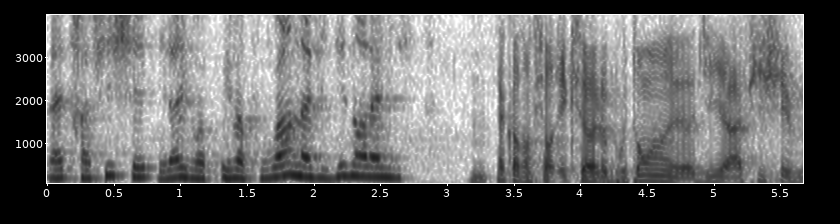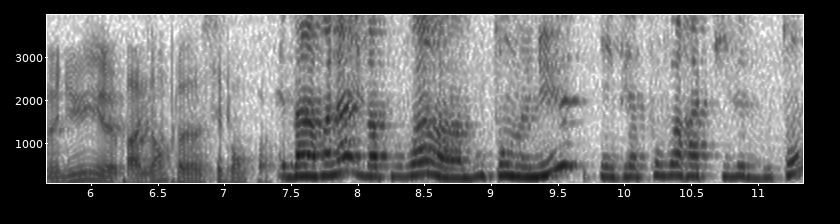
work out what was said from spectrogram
être affichée. Et là, il va, il va pouvoir naviguer dans la liste. Mm. D'accord, donc si on dit que le bouton euh, dit afficher menu, euh, par exemple, euh, c'est bon. Quoi. Et eh ben voilà, il va pouvoir un bouton menu, et il va pouvoir activer le bouton,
